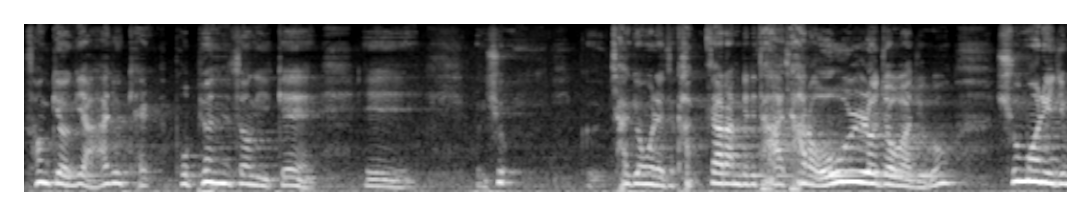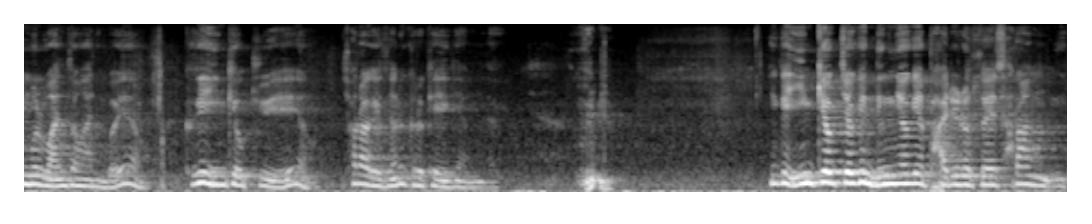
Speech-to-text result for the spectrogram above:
성격이 아주 보편성 있게 이 휴, 그 작용을 해서 각 사람들이 다 잘 어울러져 가지고 휴머니즘을 완성하는 거예요. 그게 인격주의예요. 철학에서는 그렇게 얘기합니다. 그러니까 인격적인 능력의 발휘로서의 사랑.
